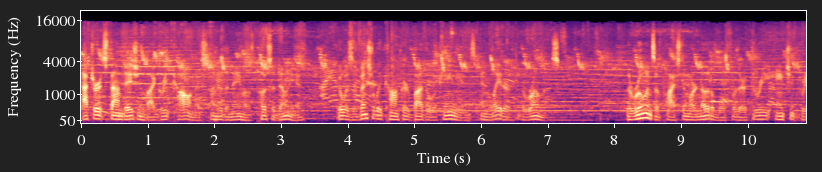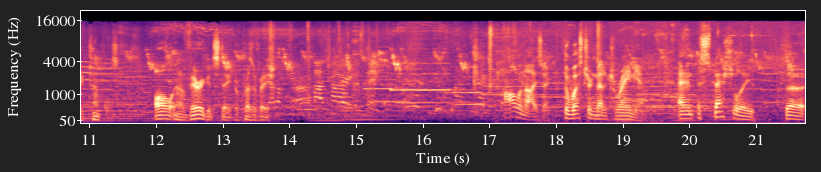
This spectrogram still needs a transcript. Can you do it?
After its foundation by Greek colonists under the name of Posidonia, it was eventually conquered by the Lucanians and later the Romans. The ruins of Paestum are notable for their three ancient Greek temples, all in a very good state of preservation. colonizing the Western Mediterranean, and especially the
